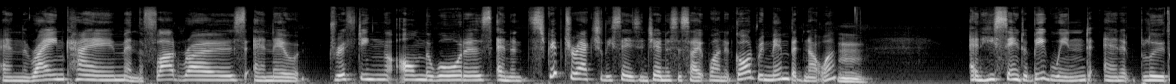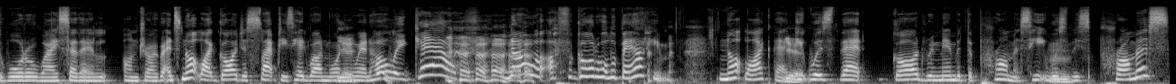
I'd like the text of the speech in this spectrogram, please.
and the rain came, and the flood rose, and they were drifting on the waters, and the scripture actually says in Genesis 8 1 that God remembered Noah. Mm. And he sent a big wind and it blew the water away so they're on dry ground. It's not like God just slapped his head one morning Yeah. and went, Holy cow, Noah, I forgot all about him. Not like that. Yeah. It was that God remembered the promise. He was mm. this promise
